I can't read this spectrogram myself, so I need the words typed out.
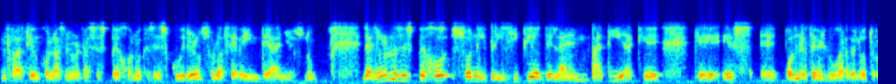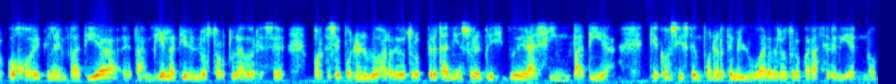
en relación con las neuronas espejo, ¿no? que se descubrieron solo hace 20 años. ¿no? Las neuronas espejo son el principio de la empatía, que, que es eh, ponerte en el lugar del otro. Ojo, eh, que la empatía también la tienen los torturadores, porque se ponen en el lugar de otro, pero también son el principio de la simpatía, que consiste en ponerte en el lugar del otro para hacer bien. ¿no?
